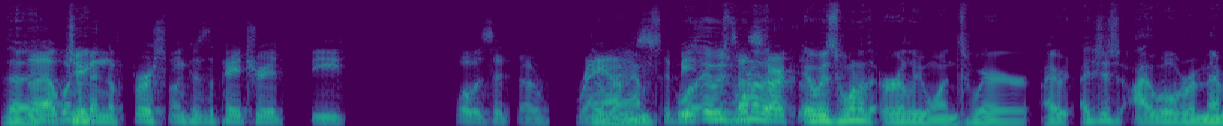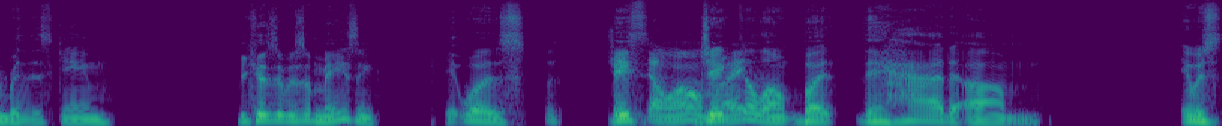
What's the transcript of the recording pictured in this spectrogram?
The So that wouldn't Jake- have been the first one because the Patriots beat what was it the the Rams? Rams. to Well, it was one of the, start it was one of the early ones where I I just I will remember this game because it was amazing. It was Jake basi- Delhomme, Jake right? Delhomme, but they had um, it was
